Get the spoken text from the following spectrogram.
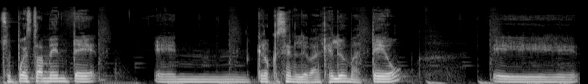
supuestamente, en, creo que es en el Evangelio de Mateo, eh,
